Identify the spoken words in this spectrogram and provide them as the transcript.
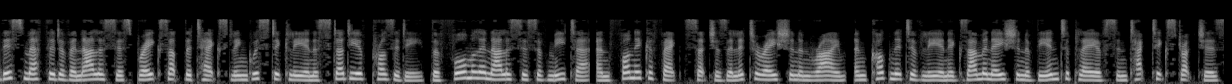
This method of analysis breaks up the text linguistically in a study of prosody the formal analysis of meter and phonic effects such as alliteration and rhyme, and cognitively an examination of the interplay of syntactic structures,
